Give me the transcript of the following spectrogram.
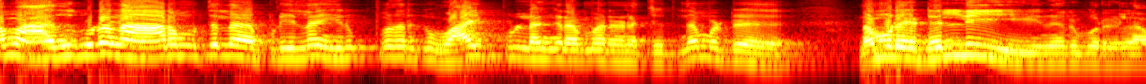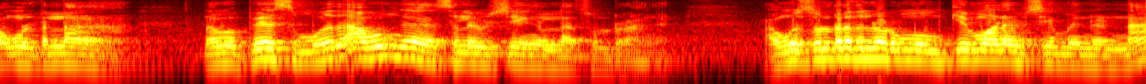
ஆமாம் அது கூட நான் ஆரம்பத்தில் அப்படிலாம் இருப்பதற்கு வாய்ப்பு இல்லைங்கிற மாதிரி நினச்சிட்டு இருந்தேன். பட் நம்முடைய டெல்லி நிருபர்கள் அவங்கள்ட்டலாம் நம்ம பேசும்போது அவங்க சில விஷயங்கள்லாம் சொல்கிறாங்க அவங்க சொல்கிறதுல ரொம்ப முக்கியமான விஷயம் என்னென்னா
